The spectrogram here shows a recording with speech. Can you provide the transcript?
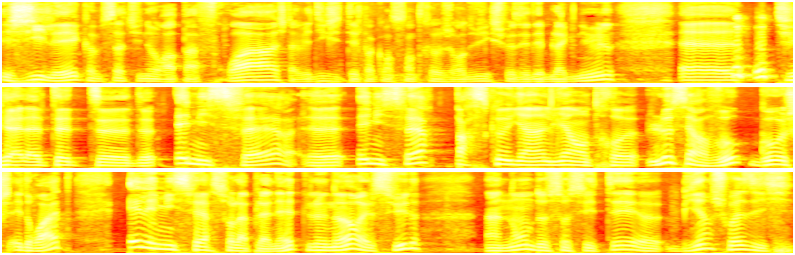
Gillet, comme ça tu n'auras pas froid. Je t'avais dit que j'étais pas concentré aujourd'hui, que je faisais des blagues nulles. Euh, tu es à la tête de Hémisphère. Euh, hémisphère parce qu'il y a un lien entre le cerveau, gauche et droite, et l'hémisphère sur la planète, le nord et le sud. Un nom de société euh, bien choisi.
